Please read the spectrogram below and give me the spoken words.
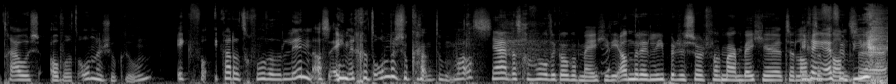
trouwens over het onderzoek doen. Ik, ik had het gevoel dat Lin als enige het onderzoek aan het doen was. Ja, dat gevoelde ik ook een beetje. Die anderen liepen er soort van maar een beetje te land vanten. bier,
